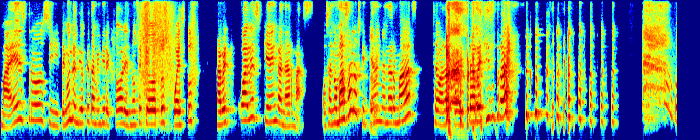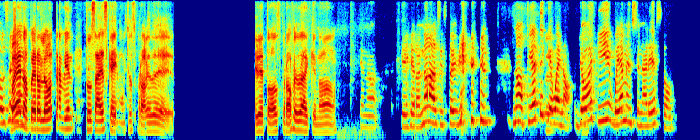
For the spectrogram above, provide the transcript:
maestros y tengo entendido que también directores, no sé qué otros puestos, a ver cuáles quieren ganar más. O sea, nomás a los que quieran ganar más se van a poder preregistrar. bueno, pero luego también tú sabes que hay muchos profes de. Y de todos profes, de que no. Que no. Que dijeron, no, así estoy bien. No, fíjate que bueno, yo aquí voy a mencionar esto.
